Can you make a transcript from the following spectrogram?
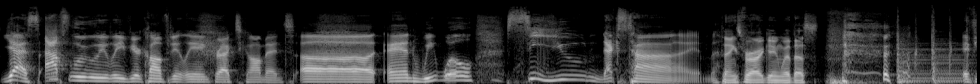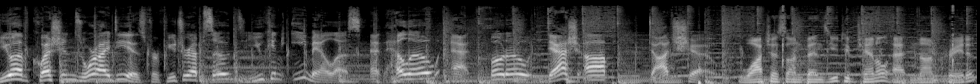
Yes, absolutely. Leave your confidently incorrect comment, uh, and we will see you next time. Thanks for arguing with us. If you have questions or ideas for future episodes, you can email us at hello at photo-op.show. Watch us on Ben's YouTube channel at Nom Creative.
